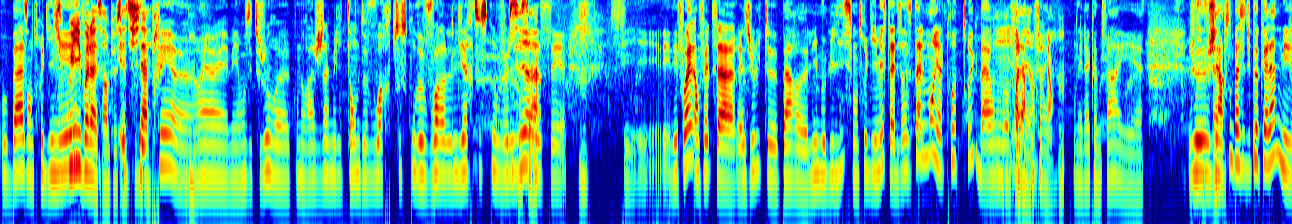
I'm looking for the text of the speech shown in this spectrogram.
aux bases, entre guillemets. Oui, voilà, c'est un peu Et cette idée. après, euh, Mm. ouais, ouais, mais on se dit toujours euh, qu'on n'aura jamais le temps de voir tout ce qu'on veut voir, lire tout ce qu'on veut lire. C'est, Mm. et des fois, en fait, ça résulte par euh, l'immobilisme entre guillemets, c'est-à-dire tellement il y a trop de trucs, bah on, On fait voilà, rien. on fait rien. Mm. On est là comme ça et j'ai l'impression de passer du coq à l'âne, mais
